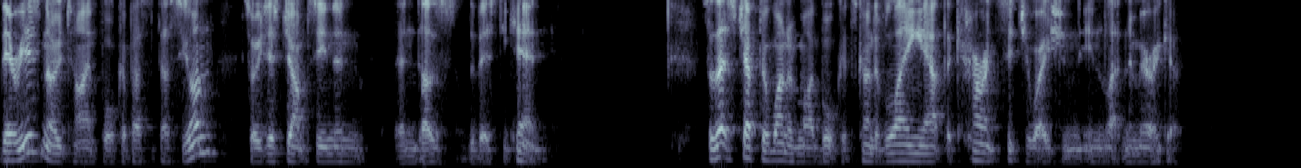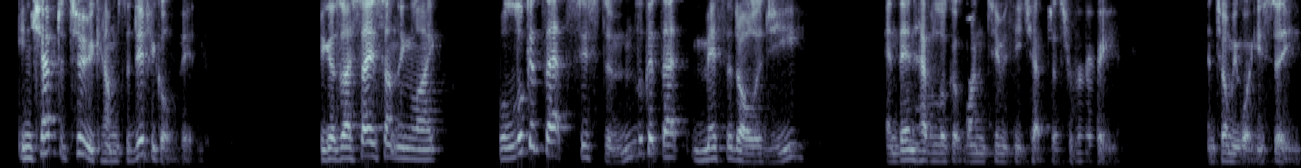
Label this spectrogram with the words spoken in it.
there is no time for capacitación, so he just jumps in and, and does the best he can. So that's chapter one of my book. It's kind of laying out the current situation in Latin America. In chapter two comes the difficult bit, because I say something like, well, look at that system, look at that methodology, and then have a look at 1 Timothy chapter 3 and tell me what you see.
